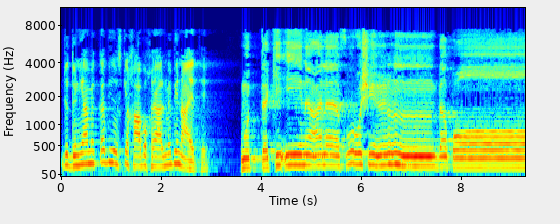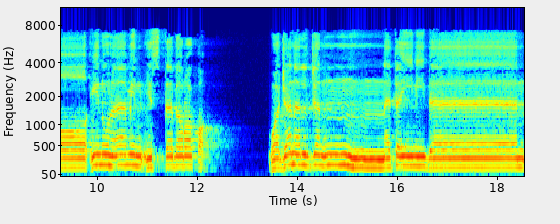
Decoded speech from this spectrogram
جو دنیا میں کبھی اس کے خواب و خیال میں بھی نہ آئے تھے۔ متكئين على فرش بطائنها من استبرق وجنى الجنتين دان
